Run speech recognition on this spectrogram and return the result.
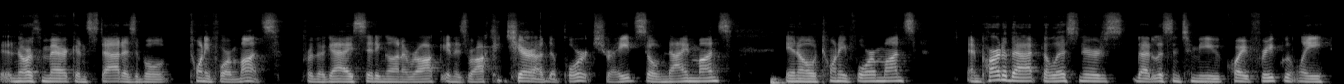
north american stat is about 24 months for the guy sitting on a rock in his rocking chair on the porch, right? So nine months, you know, 24 months. And part of that, the listeners that listen to me quite frequently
